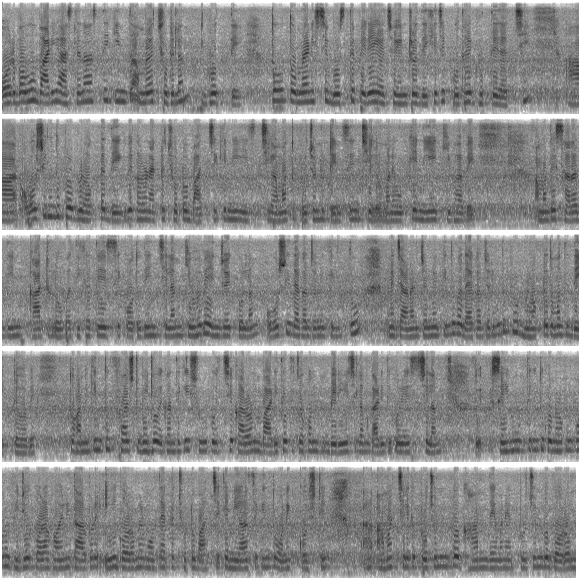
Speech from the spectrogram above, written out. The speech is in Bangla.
বরবাবু বাড়ি আসতে না আসতে কিন্তু আমরা ছুটলাম ঘুরতে। তো তোমরা নিশ্চয়ই বুঝতে পেরে গেছো ইন্ট্রো দেখে যে কোথায় ঘুরতে যাচ্ছি। আর অবশ্যই কিন্তু পুরো ব্লগটা দেখবে, কারণ একটা ছোট বাচ্চাকে নিয়ে এসেছি। আমার তো প্রচণ্ড টেনশন ছিল মানে ওকে নিয়ে কীভাবে আমাদের সারা দিন কাটলো বা দীঘাতে এসে কতদিন ছিলাম, কীভাবে এনজয় করলাম, অবশ্যই দেখার জন্য কিন্তু মানে জানার জন্য কিন্তু বা দেখার জন্য কিন্তু পুরো ব্লগটা তোমাদের দেখতে হবে। তো আমি কিন্তু ফার্স্ট ভিডিও এখান থেকেই শুরু করছি, কারণ বাড়িতে তো যখন বেরিয়েছিলাম, গাড়িতে করে এসেছিলাম, তো সেই মুহূর্তে কিন্তু কোনো রকম কোনো ভিডিও করা হয়নি। তারপরে এই গরমের মধ্যে একটা ছোট বাচ্চাকে নিয়ে আসতে কিন্তু অনেক কষ্টের। আর আমার ছেলেকে প্রচণ্ড ঘাম দেয় মানে প্রচণ্ড গরম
